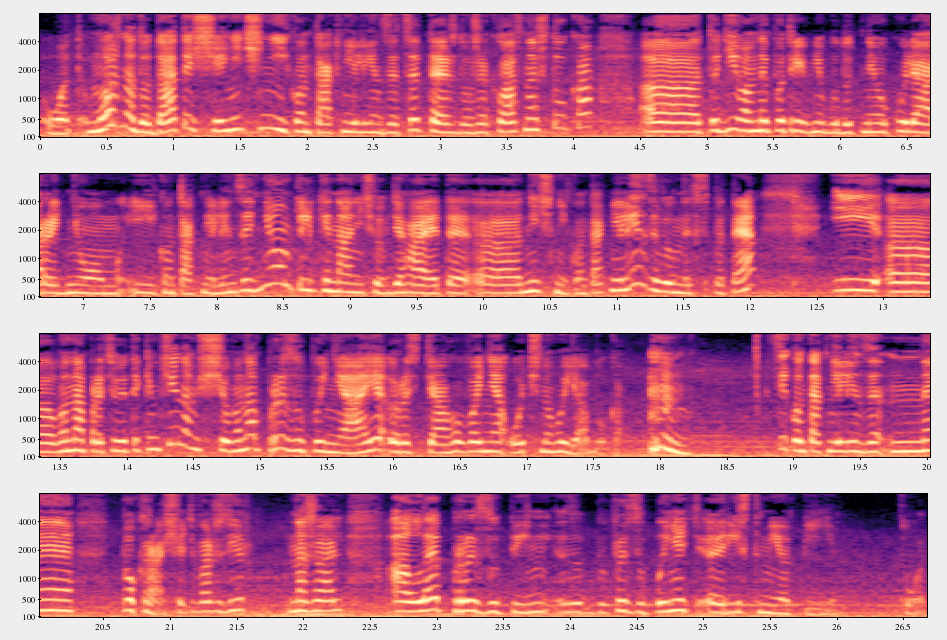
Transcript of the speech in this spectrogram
От можна додати ще нічні контактні лінзи. Це теж дуже класна штука. Тоді вам не потрібні будуть ні окуляри днем і контактні лінзи днем, тільки на ніч ви вдягаєте нічні контактні лінзи, ви в них спите. І вона працює таким чином, що вона призупиняє розтягування очного яблука. Ці контактні лінзи не покращать ваш зір, на жаль, але призупинять е, ріст міопії. От.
